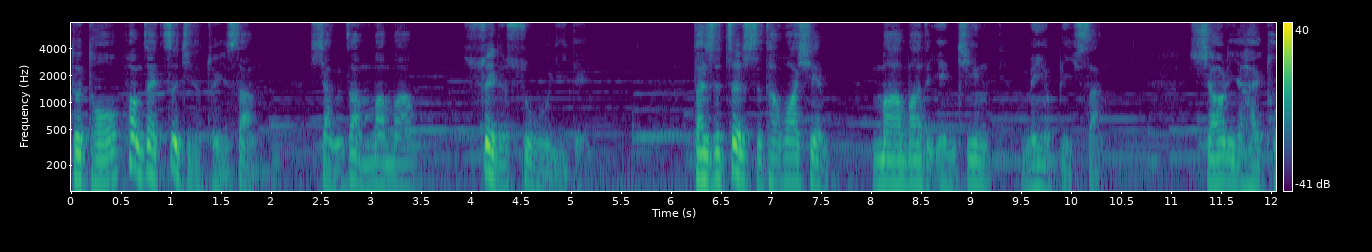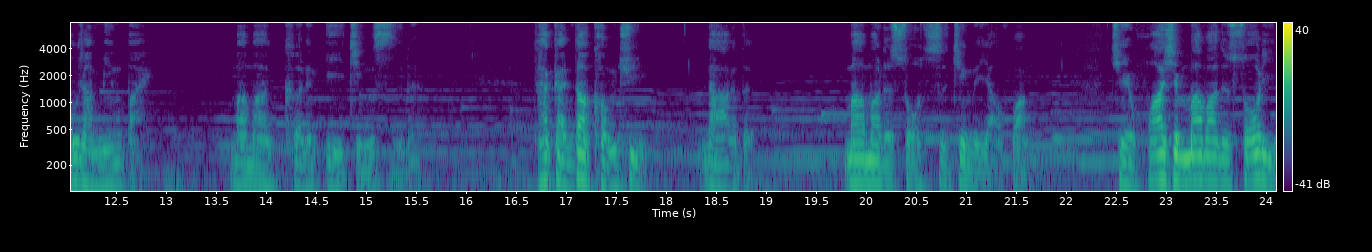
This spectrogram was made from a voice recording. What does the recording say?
的头放在自己的腿上，想让妈妈睡得舒服一点。但是这时他发现妈妈的眼睛没有闭上。小女孩突然明白，妈妈可能已经死了。她感到恐惧，拉的妈妈的手使劲的摇晃，却发现妈妈的手里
